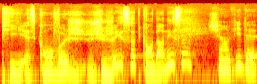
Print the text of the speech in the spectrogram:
puis est-ce qu'on va ju- juger ça, puis condamner ça? J'ai envie de.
